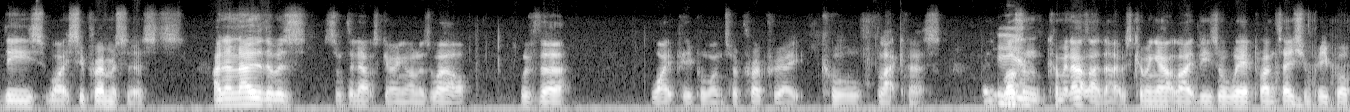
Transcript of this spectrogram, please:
these white supremacists? And I know there was something else going on as well with the white people want to appropriate cool blackness. But it Yeah. wasn't coming out like that. It was coming out like these were weird plantation people,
